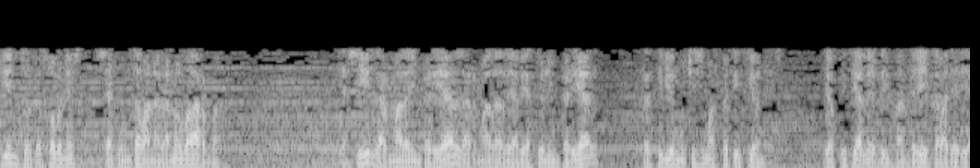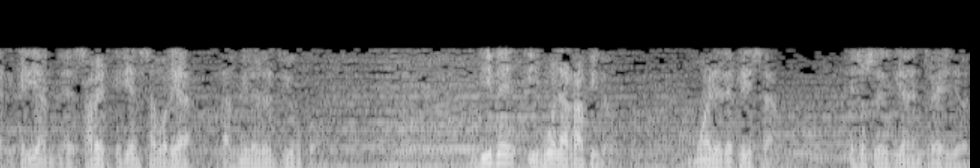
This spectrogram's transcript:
cientos de jóvenes, se apuntaban a la nueva arma. Y así la Armada Imperial, la Armada de Aviación Imperial, recibió muchísimas peticiones de oficiales de infantería y caballería que querían eh, saber, querían saborear las miles del triunfo. Vive y vuela rápido, muere deprisa. Eso se decían entre ellos.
